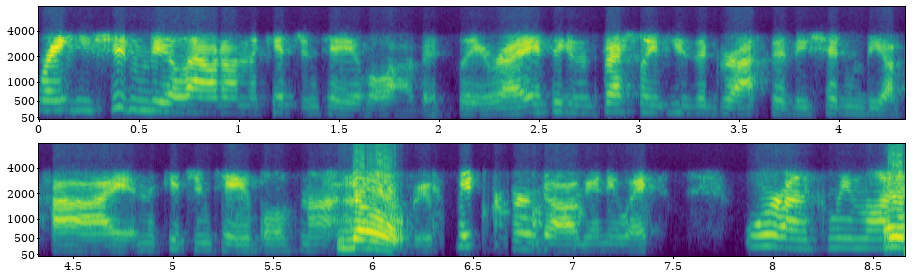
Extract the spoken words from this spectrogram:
right. He shouldn't be allowed on the kitchen table, obviously, right? Because especially if he's aggressive, he shouldn't be up high, and the kitchen table is not No. appropriate for a dog anyway, or on clean Oh laundry.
